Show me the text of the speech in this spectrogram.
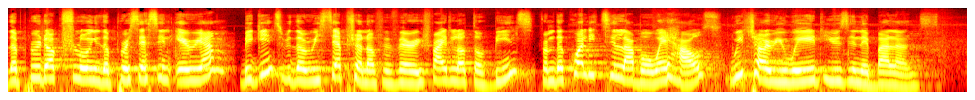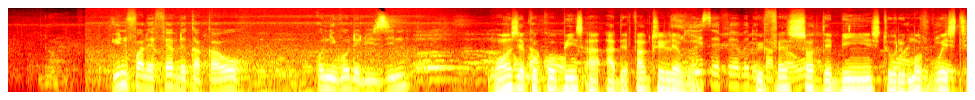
The product flow in the processing area begins with the reception of a verified lot of beans from the quality lab or warehouse, which are reweighed using a balance. Une fois les fèves de cacao au niveau de l'usine, Once the cocoa beans are at the factory level, we first sort the beans to remove waste,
